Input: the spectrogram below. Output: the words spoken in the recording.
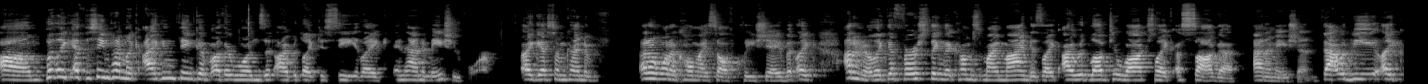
Um, but like at the same time, like I can think of other ones that I would like to see like in animation form. I guess I'm kind of I don't want to call myself cliche, but like I don't know, like the first thing that comes to my mind is like I would love to watch like a saga animation. That would be like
